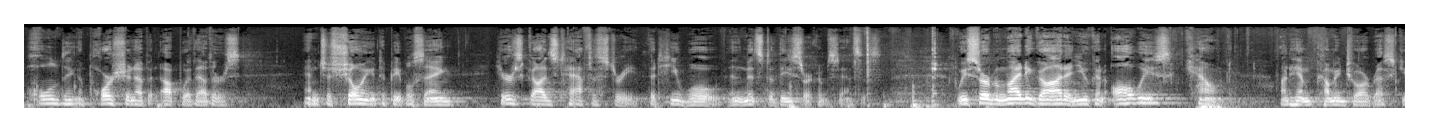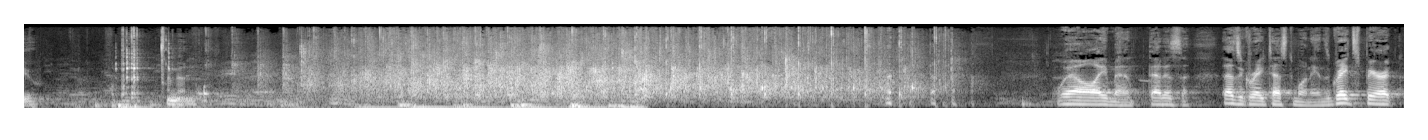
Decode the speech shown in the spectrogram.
holding a portion of it up with others and just showing it to people, saying, Here's God's tapestry that He wove in the midst of these circumstances. We serve a mighty God, and you can always count on Him coming to our rescue. Amen. Well, amen. That is a, that's a great testimony. And the great spirit,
